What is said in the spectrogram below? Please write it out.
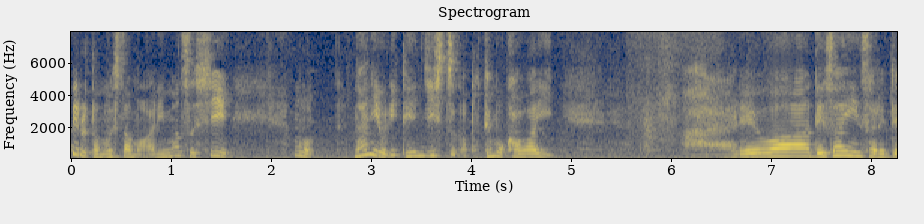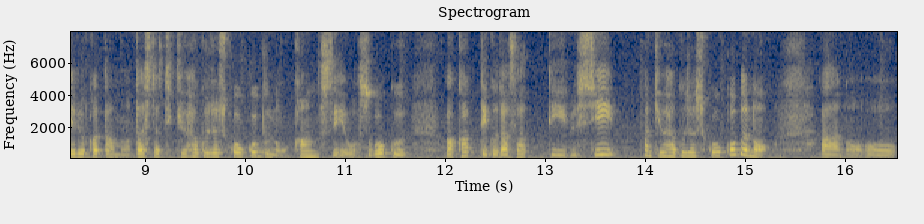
べる楽しさもありますしもう何より展示室がとても可愛い。あれはデザインされてる方も私たち九博女子高校部の感性をすごく分かってくださっているし、まあ、九博女子高校部のあの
